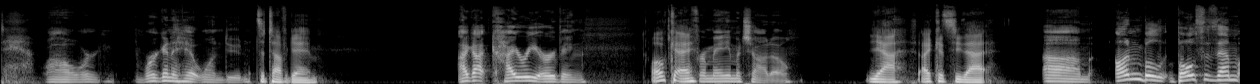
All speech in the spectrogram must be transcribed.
Damn. Wow, we're we're gonna hit one, dude. It's a tough game. I got Kyrie Irving Okay. for Manny Machado. Yeah, I could see that. Um, unbel- both of them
